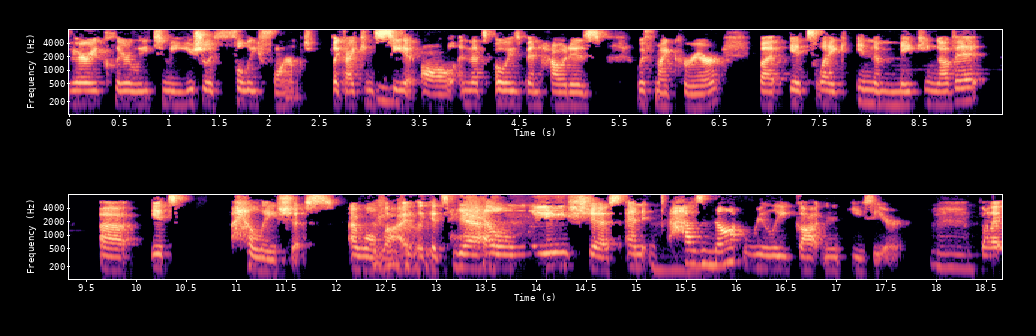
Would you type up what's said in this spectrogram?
very clearly to me, usually fully formed. Like I can mm. see it all. And that's always been how it is with my career, but it's like in the making of it, uh, it's hellacious. I won't lie. Like it's yeah. hellacious and it mm-hmm. has not really gotten easier. Mm. But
